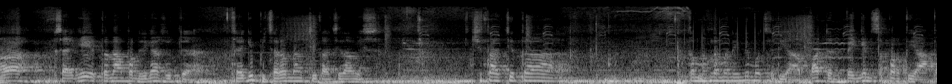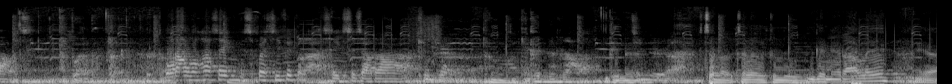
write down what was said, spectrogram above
Ah, saya tentang pendidikan sudah. Saya bicara tentang cita-cita wis. Cita-cita teman-teman ini mau jadi apa dan pengen seperti apa mas? Orang usah saya spesifik lah, saya secara umum, general. General. jalal jalal dulu Generale, ya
